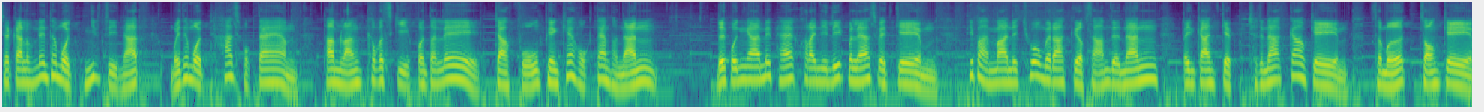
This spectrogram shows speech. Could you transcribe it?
จากการลงเล่นทั้งหมด 24 นัดมีทั้งหมด 56 แต้ม ตามหลังคาวาสกิฟอนตาเล่จากฝูงเพียงแค่ 6 แต้มเท่านั้น โดยผลงานไม่แพ้ใครในลีกมาแล้ว 11 เกม ที่ผ่านมาในช่วงเวลาเกือบ 3 เดือนนั้น เป็นการเก็บชนะ 9 เกม เสมอ 2 เกม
